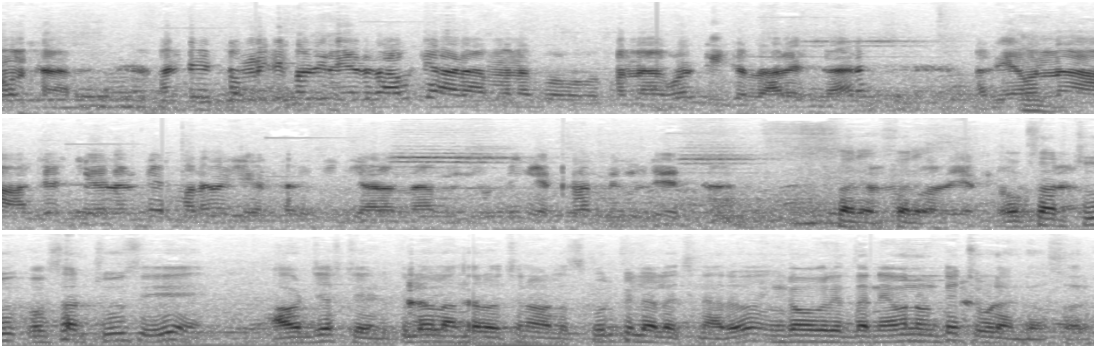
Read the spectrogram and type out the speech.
అవును సార్. అంటే తొమ్మిది పది లేదు కాబట్టి ఆడ మనకు మన కూడా టీచర్ రాలేదు సార్. అది ఏమన్నా అడ్జస్ట్ చేయాలంటే మనమే చేస్తాం. మిగిలింది ఎక్కడ మిగిలి చేస్తాం సరే? సరే ఒకసారి చూ ఒకసారి చూసి అడ్జస్ట్ చేయండి. పిల్లలు అందరూ వచ్చిన వాళ్ళు స్కూల్ పిల్లలు వచ్చినారు. ఇంకొకరు ఇద్దరు ఏమైనా ఉంటే చూడండి ఒకసారి.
